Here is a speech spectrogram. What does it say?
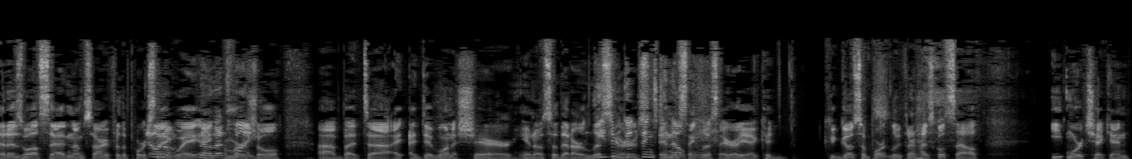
that is well said. And I'm sorry for the poor No, no, segue no, and commercial, uh, but uh, I, I did want to share, you know, so that our These listeners in the. St. Louis area could could go support Lutheran High School South, eat more chicken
